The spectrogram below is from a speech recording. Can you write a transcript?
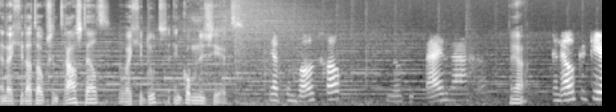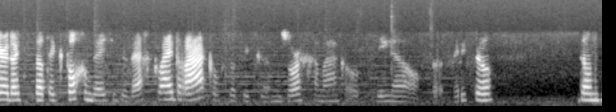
En dat je dat ook centraal stelt bij wat je doet en communiceert. Je hebt een boodschap, je wilt iets bijdragen. Ja, En elke keer dat, dat ik toch een beetje de weg kwijtraak, of dat ik eh, me zorgen ga maken over dingen, of eh, weet ik veel, dan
